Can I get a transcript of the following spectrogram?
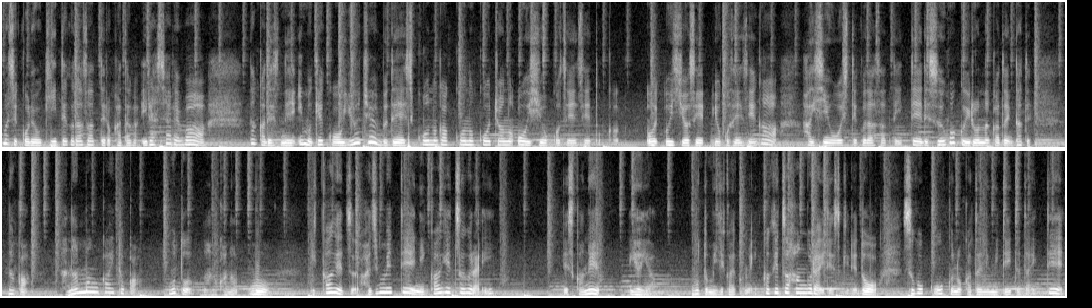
もしこれを聞いてくださってる方がいらっしゃればなんかですね今結構 YouTube で思考の学校の校長の大石陽子先生とか大石陽子先生が配信をしてくださっていてですごくいろんな方にだってなんか7万回とかもとなのかな？もう1ヶ月始めて2ヶ月ぐらいですかね。いやいやもっと短いかな1ヶ月半ぐらいですけれどすごく多くの方に見ていただいて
